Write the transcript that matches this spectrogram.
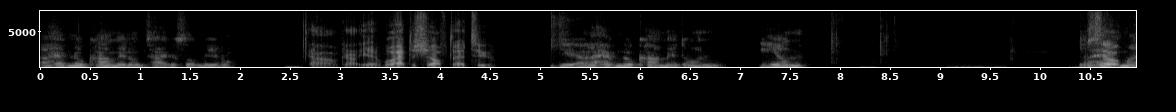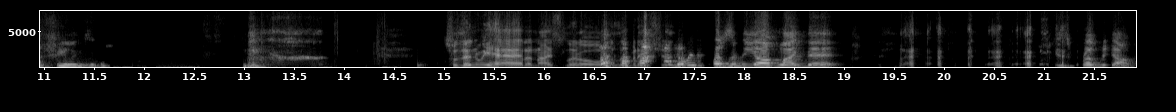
I have no comment on Titus O'Neil. Oh God, yeah, we'll have to shelf that too. Yeah, I have no comment on him. I So- have my feelings about. So then we had a nice little elimination. Don't be pressing me off like that. just press me off.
